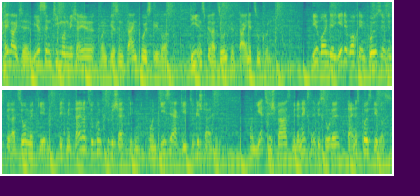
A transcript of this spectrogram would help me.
Hey Leute, wir sind Timo und Michael und wir sind dein Pulsgeber. Die Inspiration für deine Zukunft. Wir wollen dir jede Woche Impulse und Inspiration mitgeben, dich mit deiner Zukunft zu beschäftigen und diese aktiv zu gestalten. Und jetzt viel Spaß mit der nächsten Episode deines Pulsgebers.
